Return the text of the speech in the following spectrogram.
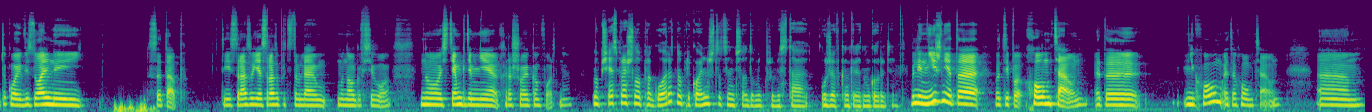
такой визуальный сетап. Ты сразу, я сразу представляю много всего. но с тем, где мне хорошо и комфортно. Вообще я спрашивала про город, но прикольно, что ты начала думать про места уже в конкретном городе. Блин, Нижний — это вот типа hometown. Это не home, это hometown. Эм,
